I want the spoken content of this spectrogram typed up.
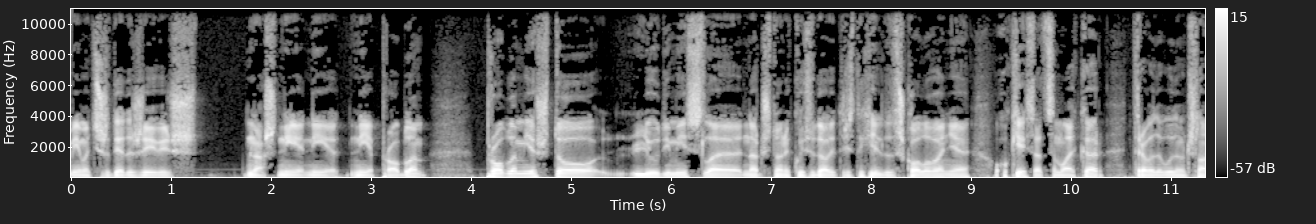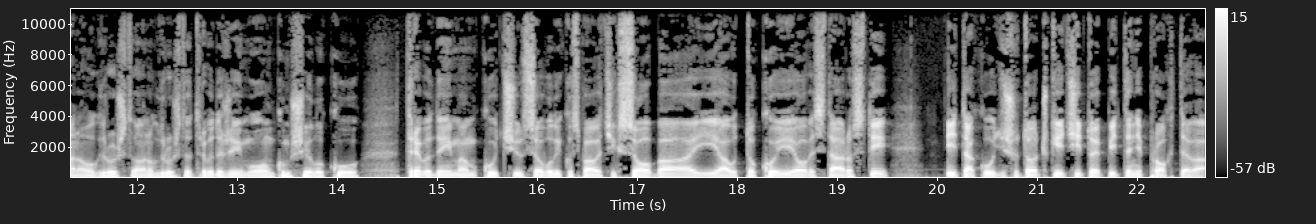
imaćeš gdje da živiš, znaš, nije, nije, nije problem. Problem je što ljudi misle, naročito oni koji su dali 300.000 za školovanje, ok, sad sam lekar, treba da budem član ovog društva, onog društva, treba da živim u ovom komšiluku, treba da imam kuću sa ovoliko spavaćih soba i auto koji je ove starosti i tako uđeš u točkić i to je pitanje prohteva.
